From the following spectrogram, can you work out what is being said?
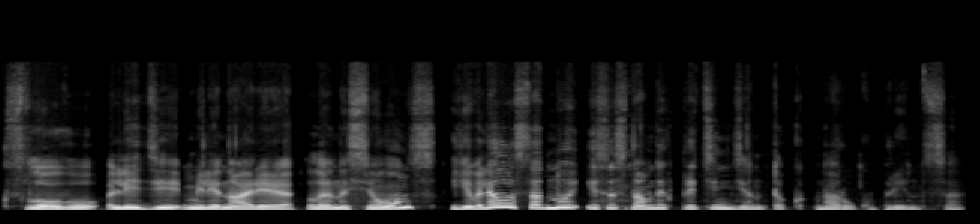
К слову, леди Милинария Лена Сионс являлась одной из основных претенденток на руку принца.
